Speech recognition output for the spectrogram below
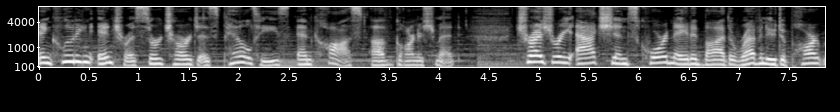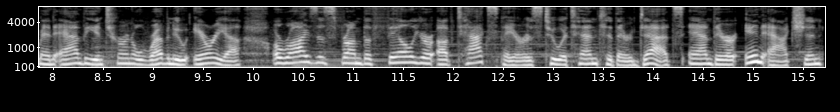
including interest, surcharges, penalties, and cost of garnishment. Treasury actions coordinated by the Revenue Department and the Internal Revenue Area arises from the failure of taxpayers to attend to their debts and their inaction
